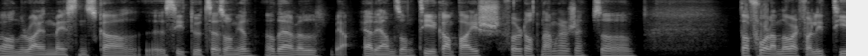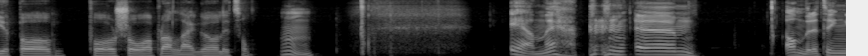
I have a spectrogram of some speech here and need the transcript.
og Ryan Mason skal uh, sitte ut sesongen. Og det er vel ja, er det igjen sånn ti kamper ish for Tottenham, kanskje. Så da får de da i hvert fall litt tid på, på å se og planlegge og litt sånn. Mm. Enig. Ehm, andre ting,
